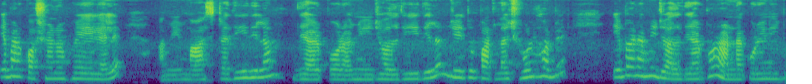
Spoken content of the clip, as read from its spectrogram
এবার কষানো হয়ে গেলে আমি মাছটা দিয়ে দিলাম, দেওয়ার পর আমি জল দিয়ে দিলাম, যেহেতু পাতলা ঝোল হবে। এবার আমি জল দেওয়ার পর রান্না করে নিব।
